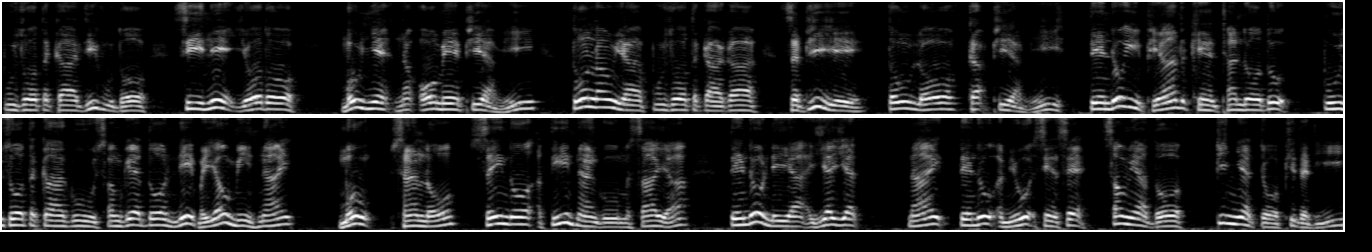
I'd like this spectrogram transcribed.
ပူဇော်တကာဒီဟုသော စီနှင့်ရောသော မုံညက်နှောမဲဖြစ်ရမည်တွန်းလောင်းရာ ပူဇော်တကာကားစပြည့်ရသုံးလောကဖြစ်ရမည်တင်တို့၏ဖျားသခင်ထံတော်သို့ပူဇော်တကာကိုဆောင်ခဲ့သောနေ့မရောက်မီ၌မုံဆန်လောစိမ့်သောအတီးနှံကိုမစားရတင်တို့နေရာအရရ၌ တင်တို့အမျိုးအစဉ်ဆက်ဆောင်းရသောပြည့်ညတ်တော်ဖြစ်သည်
